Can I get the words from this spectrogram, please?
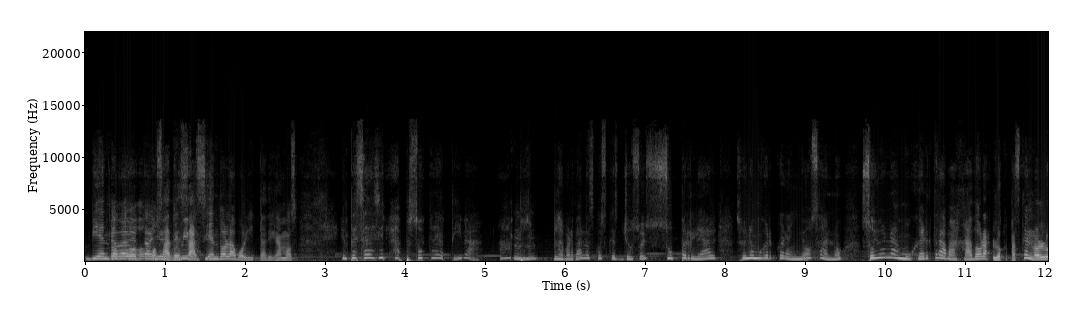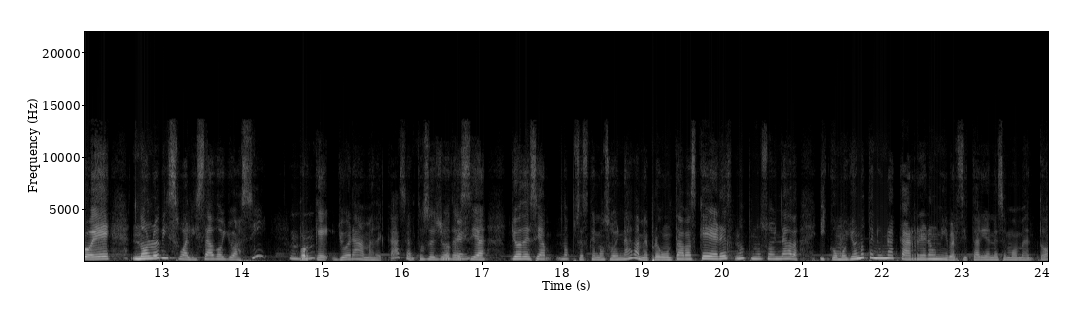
viendo, todo, o sea, deshaciendo la bolita, digamos. Empecé a decir, ah, pues soy creativa. Ah, pues la verdad, las cosas que yo soy súper leal, soy una mujer cariñosa, ¿no? Soy una mujer trabajadora. Lo que pasa es que no lo he, no lo he visualizado yo así porque yo era ama de casa. Entonces yo decía, yo decía, no, pues es que no soy nada. Me preguntabas, ¿qué eres? No, pues no soy nada. Y como yo no tenía una carrera universitaria en ese momento,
